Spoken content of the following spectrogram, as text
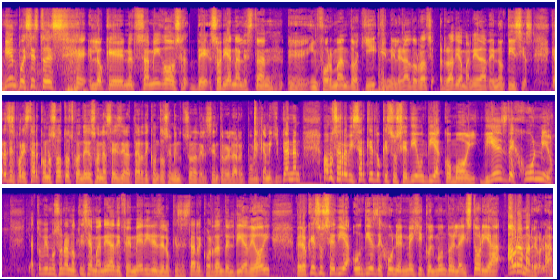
Bien, pues esto es eh, lo que nuestros amigos de Soriana le están eh, informando aquí en el Heraldo Radio, a manera de noticias. Gracias por estar con nosotros cuando ellos son las 6 de la tarde con 12 minutos hora del centro de la República Mexicana. Vamos a revisar qué es lo que sucedía un día como hoy, 10 de junio. Ya tuvimos una noticia a manera de efemérides de lo que se está recordando el día de hoy, pero qué sucedía un 10 de junio en México, el mundo y la historia. Abraham Arreola.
